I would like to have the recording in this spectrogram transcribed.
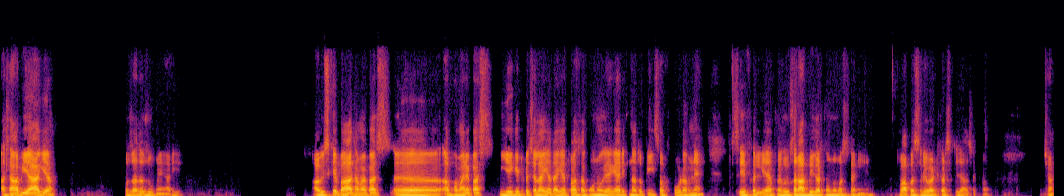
अच्छा अब ये आ गया। बहुत ज़्यादा जूम है यार ये। अब इसके बाद हमारे पास अब हमारे पास ये गिट पे चला गया, ताकि थोड़ा सुकून हो गया कि यार इतना तो पीस ऑफ़ कोड हमने सेव कर लिया। मैं कोई ख़राब भी करता हूँ तो मसला नहीं है। वापस रिवर्ट कर जा सकता हूँ। अच्छा।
